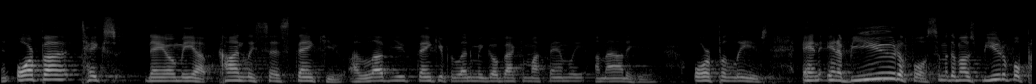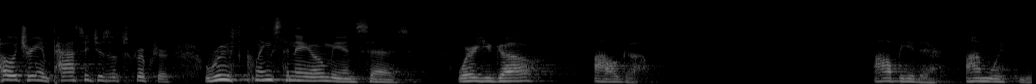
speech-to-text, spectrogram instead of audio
And Orpah takes Naomi up, kindly says, Thank you. I love you. Thank you for letting me go back to my family. I'm out of here. Orpah believes. And in a beautiful, some of the most beautiful poetry and passages of Scripture, Ruth clings to Naomi and says, Where you go, I'll go. I'll be there. I'm with you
